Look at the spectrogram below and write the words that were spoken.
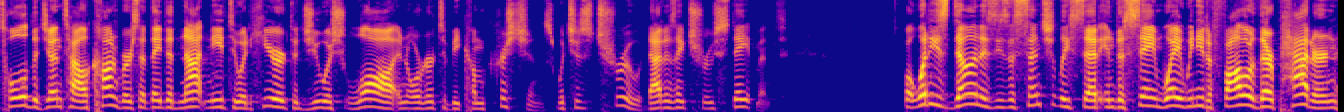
told the Gentile converts that they did not need to adhere to Jewish law in order to become Christians, which is true. That is a true statement. But what he's done is he's essentially said, in the same way, we need to follow their pattern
